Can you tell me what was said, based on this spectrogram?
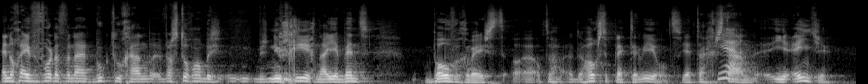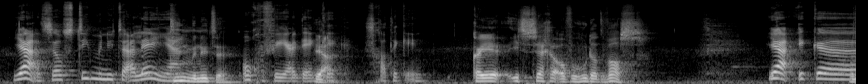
En nog even voordat we naar het boek toe gaan, was ik toch wel nieuwsgierig naar. Je bent boven geweest, eh, op de, de hoogste plek ter wereld. Je hebt daar gestaan in je eentje, Ja, zelfs tien minuten alleen, ja. tien minuten. Ongeveer, denk Ja. ik. Schat ik in. Kan je iets zeggen over hoe dat was? Ja, ik... eh, Want op een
